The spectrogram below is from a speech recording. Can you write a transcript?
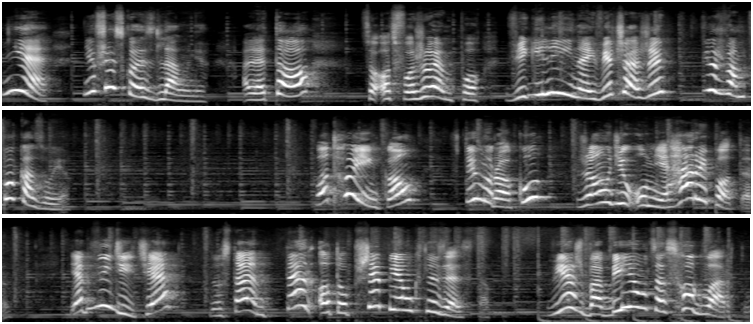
Nie, nie wszystko jest dla mnie, ale to, co otworzyłem po wigilijnej wieczerzy, już Wam pokazuję. Pod choinką w tym roku rządził u mnie Harry Potter. Jak widzicie, dostałem ten oto przepiękny zestaw. Wierzba bijąca z Hogwartu.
